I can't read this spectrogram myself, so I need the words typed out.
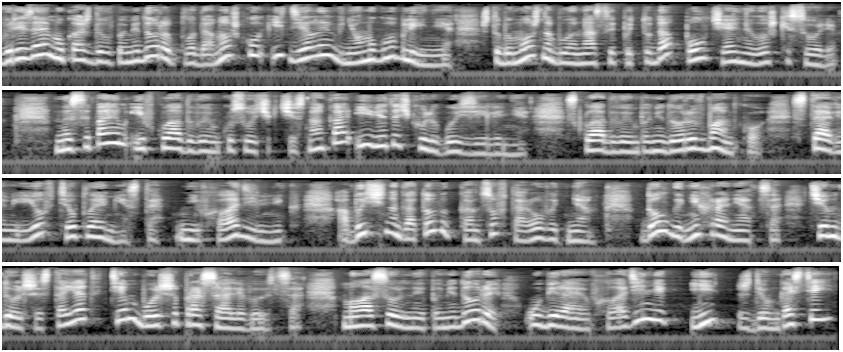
Вырезаем у каждого помидора плодоножку и делаем в нем углубление, чтобы можно было насыпать туда пол чайной ложки соли. Насыпаем и вкладываем кусочек чеснока и веточку любой зелени. Складываем помидоры в банку. Ставим ее в теплое место, не в холодильник. Обычно готовы к концу второго дня. Долго не хранятся. Чем дольше стоят, тем больше просаливаются. Малосольные помидоры убираем в холодильник и ждем гостей.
